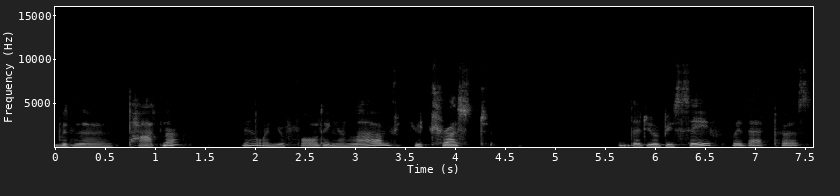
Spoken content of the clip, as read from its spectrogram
with a partner. Yeah, when you're falling in love, you trust that you'll be safe with that person.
